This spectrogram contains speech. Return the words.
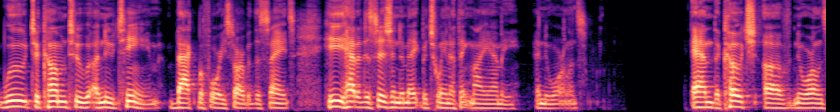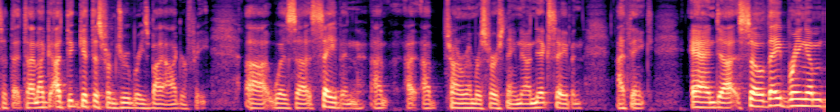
wooed to come to a new team back before he started with the Saints, he had a decision to make between, I think, Miami and New Orleans. And the coach of New Orleans at that time, I, I did get this from Drew Brees' biography, uh, was uh, Saban. I'm, I, I'm trying to remember his first name now, Nick Saban, I think. And uh, so they bring him,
